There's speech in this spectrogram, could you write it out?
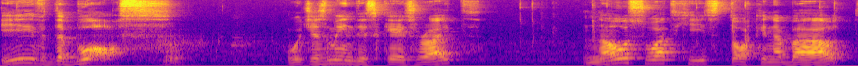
If the boss, which is me in this case, right, knows what he's talking about,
